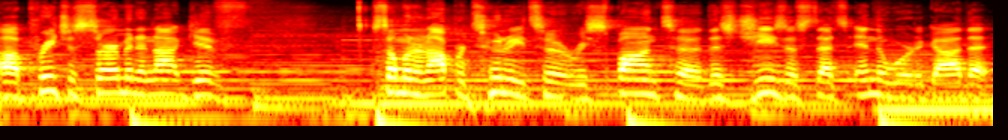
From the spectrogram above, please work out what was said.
uh, preach a sermon and not give someone an opportunity to respond to this Jesus that's in the word of God, that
